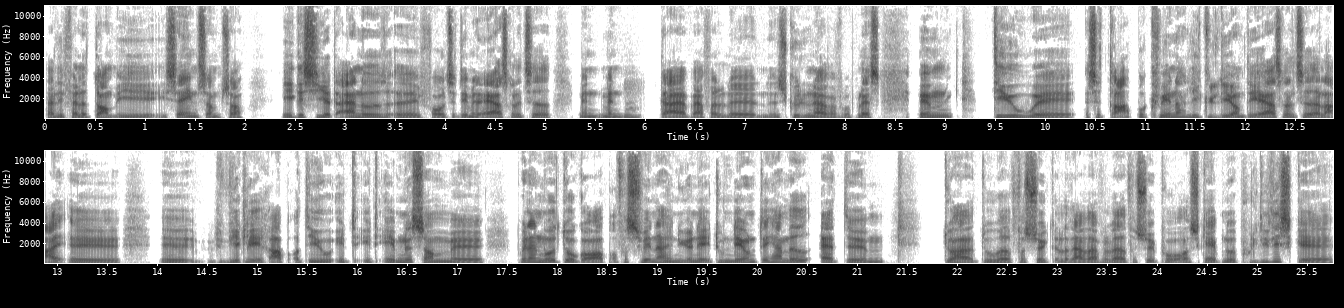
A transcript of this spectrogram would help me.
Der er lige faldet dom i, i sagen, som så ikke siger, at der er noget øh, i forhold til det med æresrelateret, men, men mm. Der er i hvert fald, øh, skylden er i hvert fald på plads. Øhm, det er jo øh, altså drab på kvinder, ligegyldigt om det er æresrelateret eller ej, øh, øh, virkelig rap, og det er jo et, et emne, som øh, på en eller anden måde dukker op og forsvinder i ny og næ. Du nævnte det her med, at øh, du har du har forsøgt, eller der har i hvert fald været forsøg på at skabe noget politisk øh,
